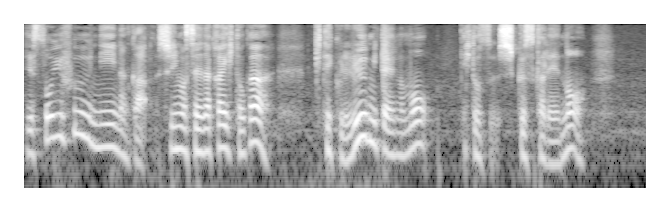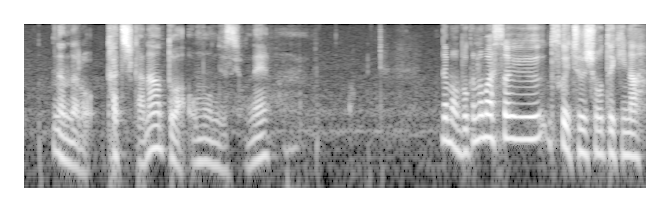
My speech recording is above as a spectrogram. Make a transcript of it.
でそういうふうになんか親和性高い人が来てくれるみたいのも一つシックスカレーのなんだろう価値かなとは思うんですよね。でも僕の場合そういうすごい抽象的な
